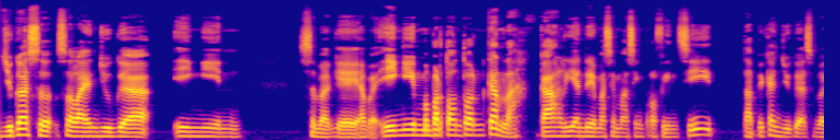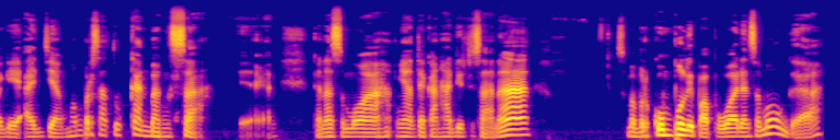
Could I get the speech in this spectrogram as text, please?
juga selain juga ingin sebagai apa ingin mempertontonkan lah keahlian dari masing-masing provinsi tapi kan juga sebagai ajang mempersatukan bangsa ya kan karena semua nyatakan hadir di sana semua berkumpul di Papua dan semoga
